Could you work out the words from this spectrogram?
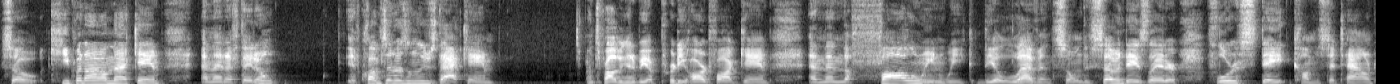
So keep an eye on that game. And then if they don't, if Clemson doesn't lose that game, it's probably going to be a pretty hard fought game. And then the following week, the 11th, so only seven days later, Florida State comes to town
